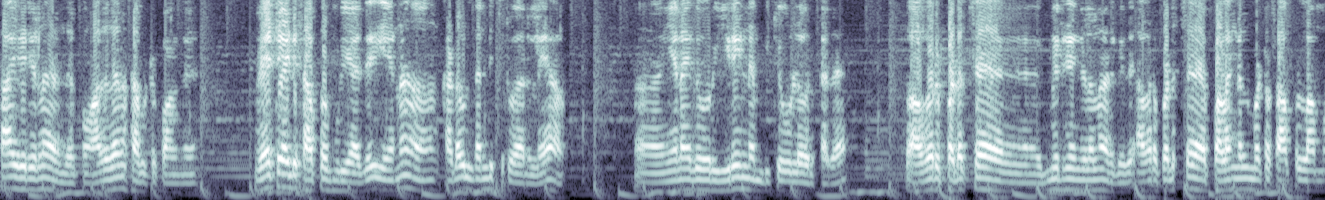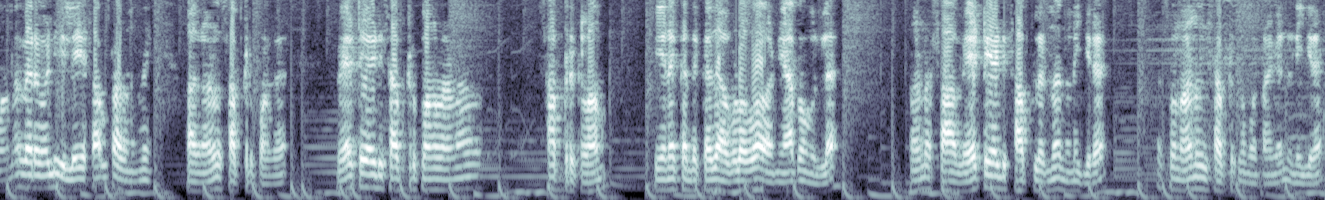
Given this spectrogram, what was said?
காய்கறியெல்லாம் இருந்திருக்கும். அதை தானே சாப்பிட்டுருப்பாங்க. வேட்டையாடி சாப்பிட முடியாது. ஏன்னா கடவுள் தண்டிச்சிருவார் இல்லையா? ஏன்னா இது ஒரு இறை நம்பிக்கை உள்ள ஒரு கதை. ஸோ அவர் படைச்ச மிருகங்கள்லாம் இருக்குது. அவர் படைச்ச பழங்கள் மட்டும் சாப்பிடலாமான்னா வேற வழி இல்லையே. சாப்பிட்டாகணுமே. அதனால சாப்பிட்ருப்பாங்க வேட்டையாடி சாப்பிட்ருப்பாங்களான்னா சாப்பிட்ருக்கலாம் எனக்கு அந்த கதை அவ்வளோவா ஞாபகம் இல்லை. ஆனால் சா வேட்டையாடி சாப்பிடலன்னு தான் நினைக்கிறேன். ஸோ நானும் சாப்பிட்டுருக்க மாட்டாங்கன்னு நினைக்கிறேன்.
